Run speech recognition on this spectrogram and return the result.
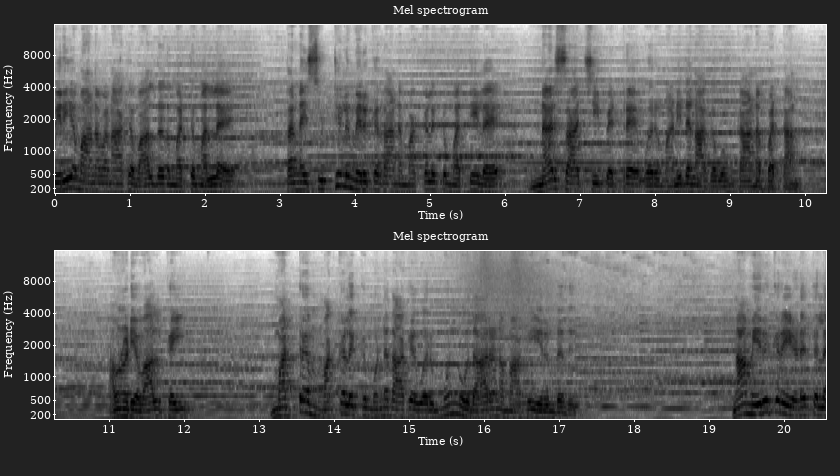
பிரியமானவனாக வாழ்ந்தது மட்டுமல்ல தன்னை சுற்றிலும் இருக்கிறதான மக்களுக்கு மத்தியில நற்சாட்சி பெற்ற ஒரு மனிதனாகவும் காணப்பட்டான். அவனுடைய வாழ்க்கை மற்ற மக்களுக்கு முன்னதாக ஒரு முன் உதாரணமாக இருந்தது. நாம் இருக்கிற இடத்துல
